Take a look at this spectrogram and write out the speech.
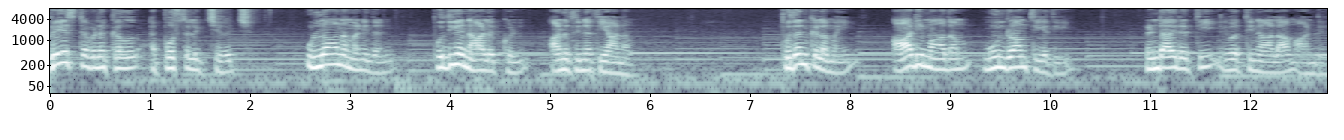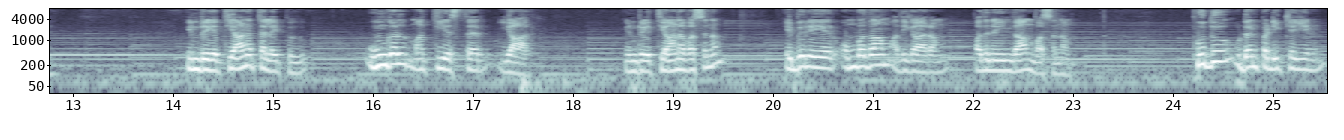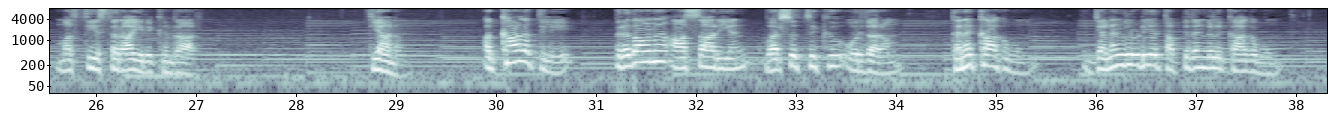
Grace டெவனக்கல் apostolic search உள்ளான மனிதன் புதிய நாளுக்குள் அனுதின தியானம். புதன்கிழமை ஆடி மாதம் மூன்றாம் தேதி ரெண்டாயிரத்தி இருபத்தி நாலாம் ஆண்டு. இன்றைய தியான தலைப்பு உங்கள் மத்தியஸ்தர் யார்? இன்றைய தியான வசனம் எபிரேயர் ஒன்பதாம் அதிகாரம் பதினைந்தாம் வசனம். புது உடன்படிக்கையின் மத்தியஸ்தராய் இருக்கின்றார் தியானம். அக்காலத்திலே பிரதான ஆசாரியன் வருஷத்துக்கு ஒரு தரம் தனக்காகவும் ஜனங்களுடைய தப்பிதங்களுக்காகவும்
